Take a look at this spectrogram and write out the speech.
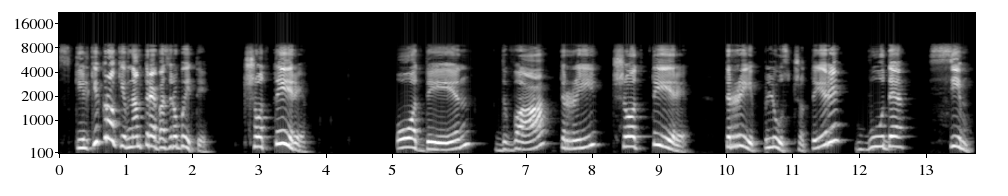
Скільки кроків нам треба зробити? Чотири. Один, два, три, чотири. Три плюс чотири буде сім.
